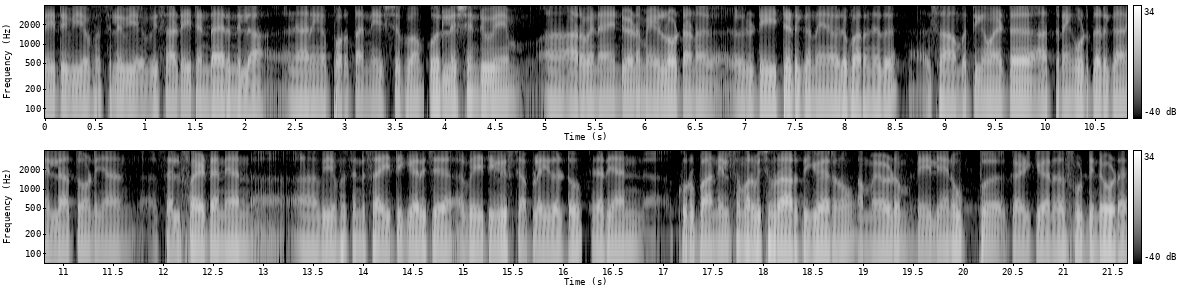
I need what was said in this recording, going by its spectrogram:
ഡേറ്റ് വി എഫ് എസിൽ വിസ ഡേറ്റ് ഉണ്ടായിരുന്നില്ല. ഞാൻ പുറത്ത് അന്വേഷിച്ചപ്പം ഒരു ലക്ഷം രൂപയും അറുപതിനായിരം രൂപയുടെ മേളിലോട്ടാണ് ഒരു ഡേറ്റ് എടുക്കുന്നതിന് അവർ പറഞ്ഞത്. സാമ്പത്തികമായിട്ട് അത്രയും കൊടുത്തെടുക്കാനില്ലാത്തതുകൊണ്ട് ഞാൻ സെൽഫായിട്ട് തന്നെ ഞാൻ വി എഫ് എസിന്റെ സൈറ്റിൽ കയറി വെയിറ്റിംഗ് ലിസ്റ്റ് അപ്ലൈ ചെയ്തിട്ടു. എന്നിട്ട് ഞാൻ കുർബാനയിൽ സമർപ്പിച്ച് പ്രാർത്ഥിക്കുമായിരുന്നു അമ്മയോടും ഡെയിലി ഞാൻ ഉപ്പ് കഴിക്കുമായിരുന്നു ഫുഡിന്റെ കൂടെ.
